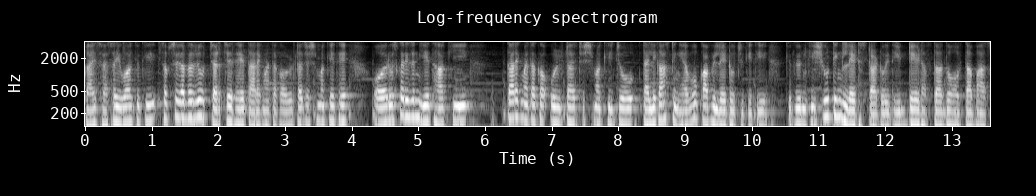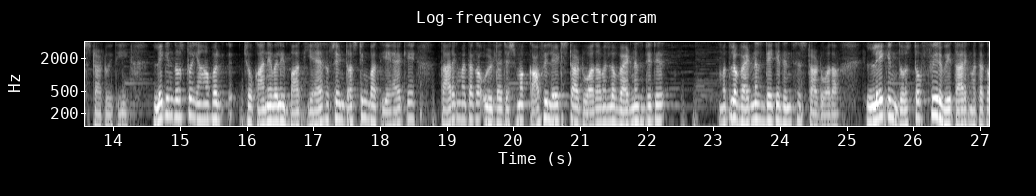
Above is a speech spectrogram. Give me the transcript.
गाइस वैसा ही हुआ क्योंकि सबसे ज़्यादा जो चर्चे थे, तारक मेहता का उल्टा चश्मा के थे। और उसका रीज़न ये था कि तारक मेहता का उल्टा चश्मा की जो टेलीकास्टिंग है, वो काफ़ी लेट हो चुकी थी, क्योंकि उनकी शूटिंग लेट स्टार्ट हुई थी, डेढ़ हफ़्ता, दो हफ़्ता बाद स्टार्ट हुई थी। लेकिन दोस्तों, यहाँ पर चौंकाने वाली बात यह है, सबसे इंटरेस्टिंग बात यह है कि तारक मेहता का उल्टा चश्मा काफ़ी लेट स्टार्ट हुआ था मतलब वेडनेसडे मतलब वेडनेसडे के दिन से स्टार्ट हुआ था। लेकिन दोस्तों, फिर भी तारक मेहता का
